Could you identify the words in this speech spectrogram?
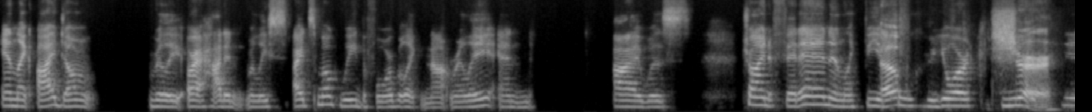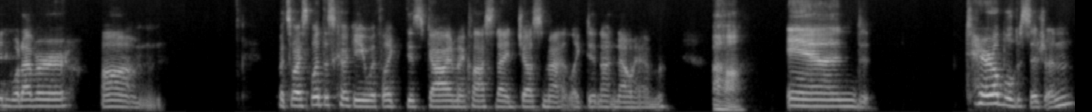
and like i don't really or i hadn't really I'd smoked weed before but like not really and i was trying to fit in and like be a Oh, cool new york sure. kid, whatever um but so i split this cookie with like this guy in my class that i just met like did not know him Uh huh. and terrible decision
